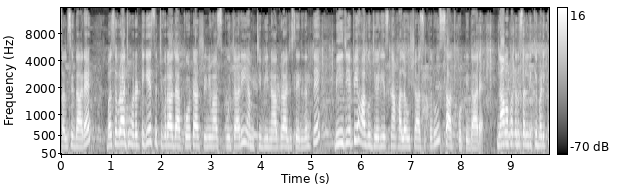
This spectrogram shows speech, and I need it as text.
ಸಲ್ಲಿಸಿದ್ದಾರೆ. ಬಸವರಾಜ ಹೊರಟ್ಟಿಗೆ ಸಚಿವರಾದ ಕೋಟಾ ಶ್ರೀನಿವಾಸ್ ಪೂಜಾರಿ, ಎಂಟಿಬಿ ನಾಗರಾಜ್ ಸೇರಿದಂತೆ ಬಿಜೆಪಿ ಹಾಗೂ ಜೆಡಿಎಸ್ನ ಹಲವು ಶಾಸಕರು ಸಾಥ್ ಕೊಟ್ಟಿದ್ದಾರೆ. ನಾಮಪತ್ರ ಸಲ್ಲಿಕೆ ಬಳಿಕ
